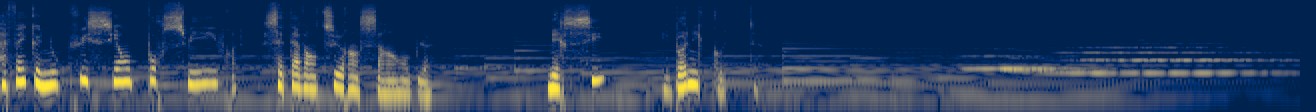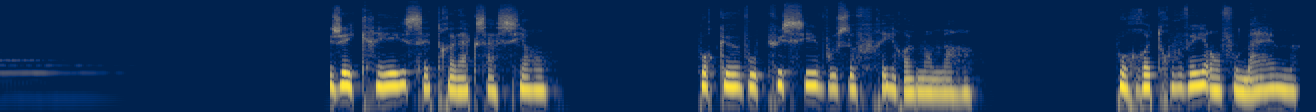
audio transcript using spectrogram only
afin que nous puissions poursuivre cette aventure ensemble. Merci et bonne écoute. J'ai créé cette relaxation pour que vous puissiez vous offrir un moment, pour retrouver en vous-même,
